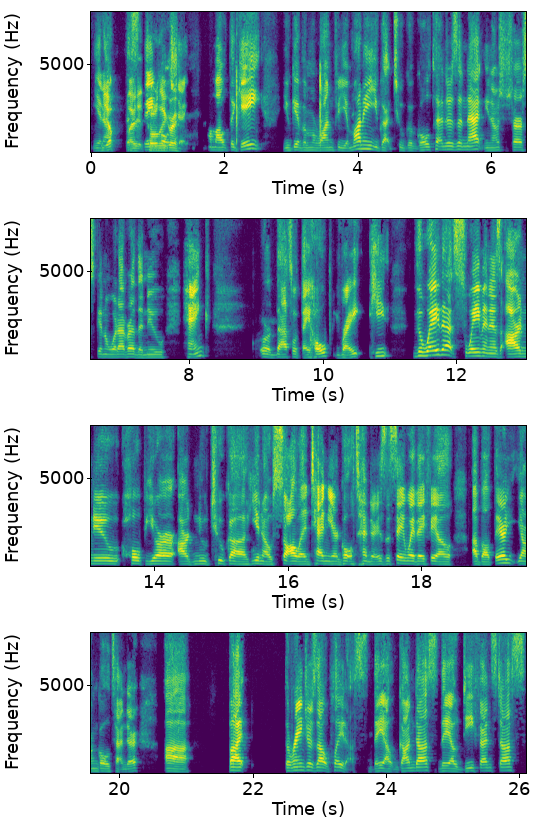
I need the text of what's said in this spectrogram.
You know, yep, I totally bullshit. agree. Come out the gate, you give them a run for your money. You got two good goaltenders in that, you know, Shesterkin or whatever, the new Hank, or that's what they hope, right? He the way that Swayman is our new hope you're our new Tuukka, you know, solid 10 year goaltender is the same way they feel about their young goaltender. Uh, but the Rangers outplayed us. They outgunned us. They out defensed us.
